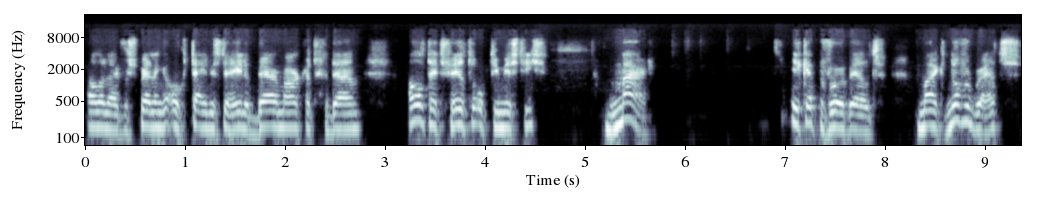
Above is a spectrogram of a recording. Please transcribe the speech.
Allerlei voorspellingen, ook tijdens de hele bear market gedaan. Altijd veel te optimistisch. Maar ik heb bijvoorbeeld Mike Novogratz.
